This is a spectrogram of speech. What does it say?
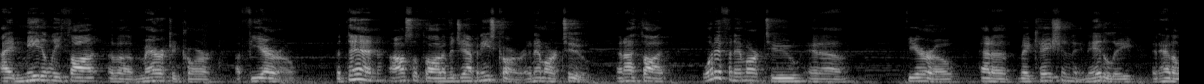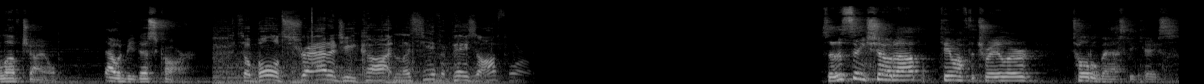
I immediately thought of an American car, a Fiero. But then I also thought of a Japanese car, an MR2. And I thought, what if an MR2 and a Fiero had a vacation in Italy and had a love child? That would be this car. It's a bold strategy, Cotton. Let's see if it pays off for him. So this thing showed up, came off the trailer, total basket case.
